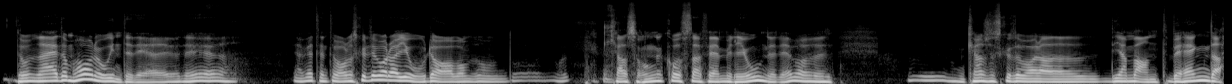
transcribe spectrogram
De, nej, de har nog inte det. det. Jag vet inte vad de skulle vara gjorda av om de, kalsonger kostar fem miljoner. Det var väl... De kanske skulle vara diamantbehängda.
